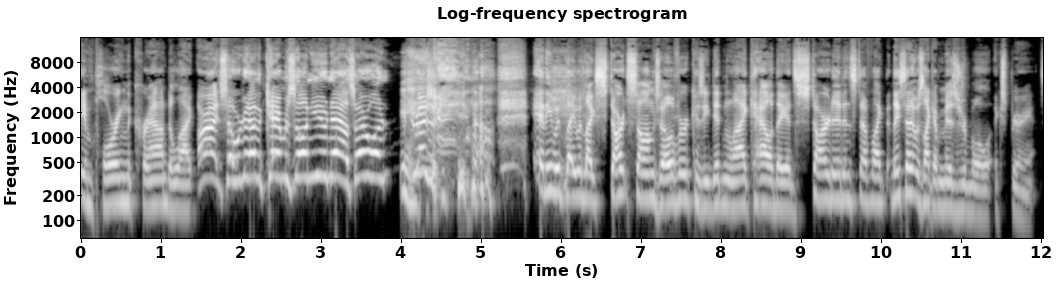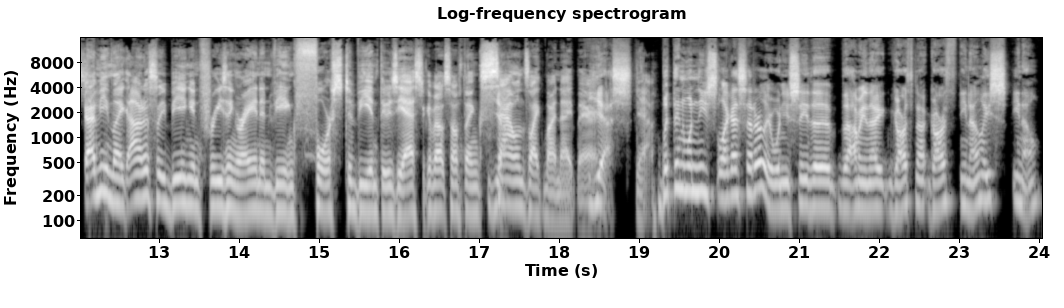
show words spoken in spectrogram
imploring the crowd to like, all right, so we're gonna have the cameras on you now, so everyone, you know. And he would they would like start songs over because he didn't like how they had started and stuff like that. They said it was like a miserable experience. I mean, like honestly, being in freezing rain and being forced to be enthusiastic about something sounds like my nightmare. Yes. Yeah. But then when you, like I said earlier, when you see the, the I mean, they, Garth, uh, Garth, you know, he's, you know,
